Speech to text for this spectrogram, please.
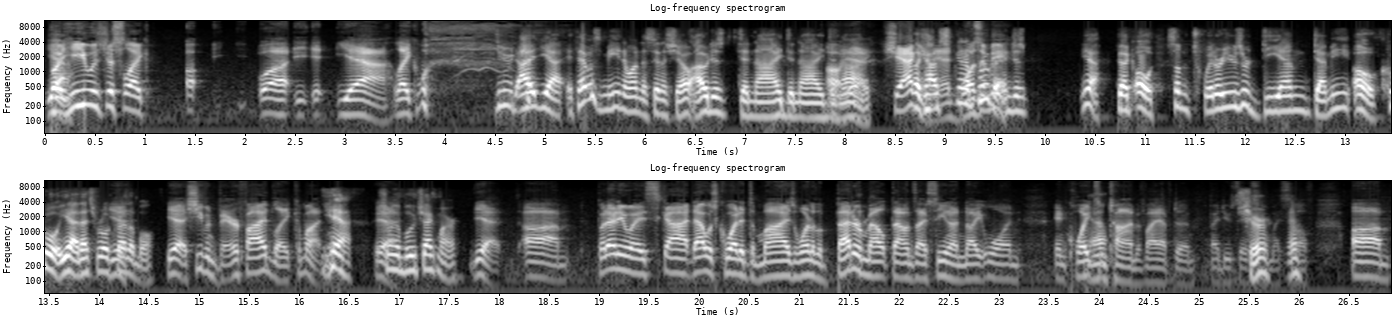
But Yeah. he was just like, uh, well, y- y- yeah, like, Dude, I yeah. If that was me and I wanted to stay on the show, I would just deny, deny, oh deny. yeah, Shaggy like man, she gonna wasn't me. it? And just yeah, be like, oh, some Twitter user DM Demi. Oh, cool. Yeah, that's real Yeah. credible. yeah, she even verified. Like, come on, Yeah, Yeah. show me the blue check mark. Yeah. Um, but anyway, Scott, that was quite a demise. One of the better meltdowns I've seen on night one in quite Yeah. some time. If I have to, if I do say Sure, so myself. Um,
